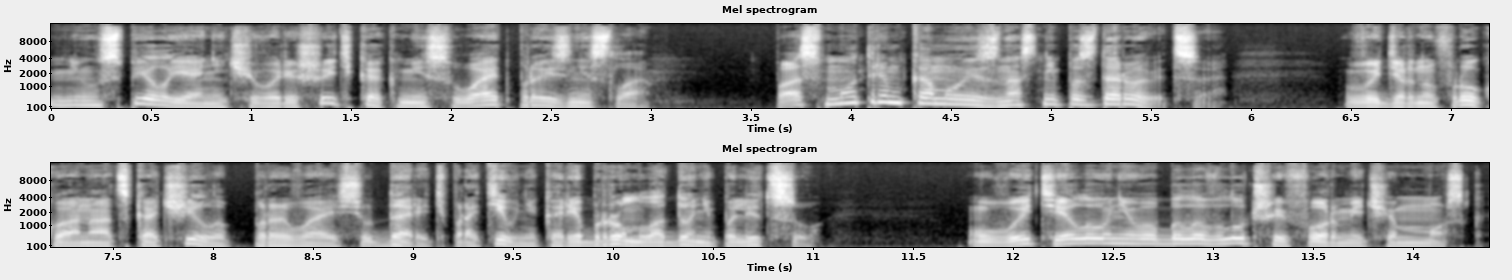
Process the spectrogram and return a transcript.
Не успел я ничего решить, как мисс Уайт произнесла. «Посмотрим, кому из нас не поздоровится». Выдернув руку, она отскочила, порываясь ударить противника ребром ладони по лицу. Увы, тело у него было в лучшей форме, чем мозг.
